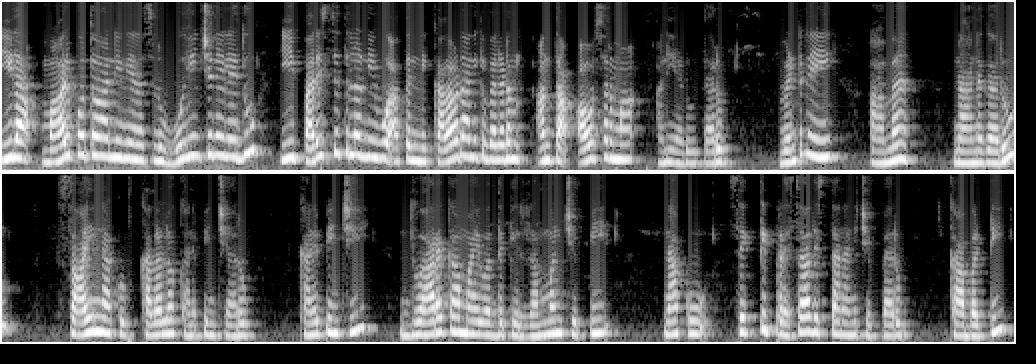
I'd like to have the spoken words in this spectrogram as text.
ఇలా మారిపోతావని నేను అసలు ఊహించనే లేదు. ఈ పరిస్థితిలో నీవు అతన్ని కలవడానికి వెళ్ళడం అంత అవసరమా అని అడుగుతారు. వెంటనే ఆమె నాన్నగారు సాయి నాకు కలలో కనిపించారు. కనిపించి ద్వారకామాయి వద్దకి రమ్మని చెప్పి నాకు శక్తి ప్రసాదిస్తానని చెప్పారు. కాబట్టి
